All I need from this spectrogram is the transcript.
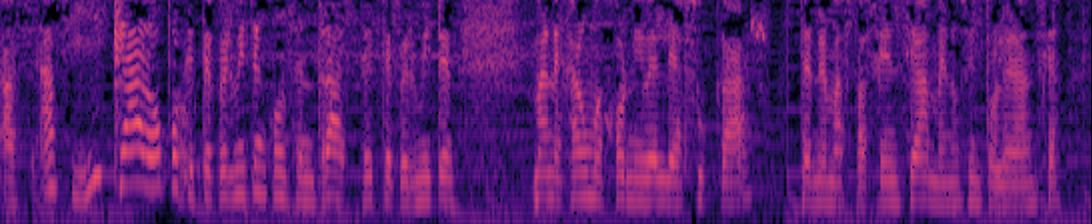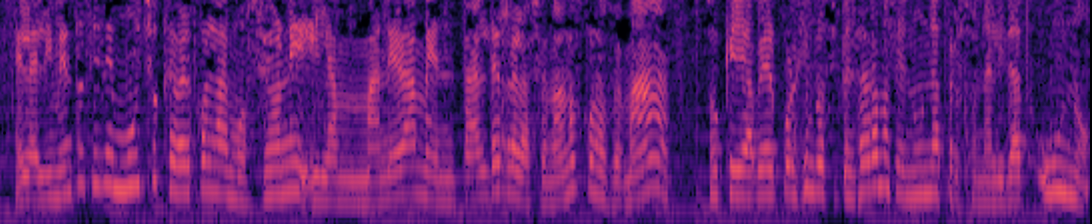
así- Ah, sí. Claro, porque te permiten concentrarte, te permiten manejar un mejor nivel de azúcar, tener más paciencia, menos intolerancia. El alimento tiene mucho que ver con la emoción y, y la manera mental de relacionarnos con los demás. Ok, a ver, por ejemplo, si pensáramos en una personalidad uno,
